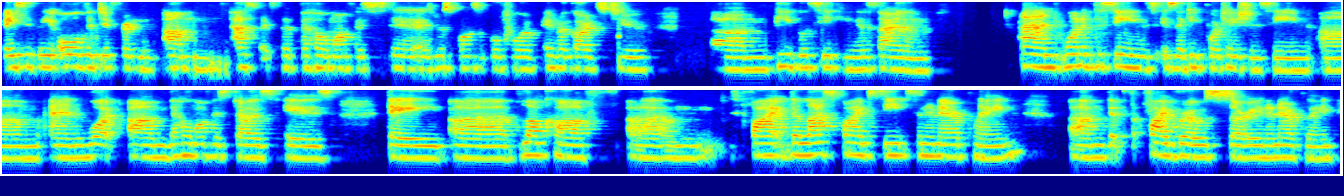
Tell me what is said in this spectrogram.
basically all the different um, aspects that the home office uh, is responsible for in regards to um, people seeking asylum. And one of the scenes is a deportation scene um, and what um, the home office does is they uh, block off um, five, the last five seats in an airplane, um, the five rows, sorry, in an airplane,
